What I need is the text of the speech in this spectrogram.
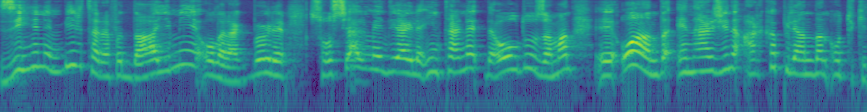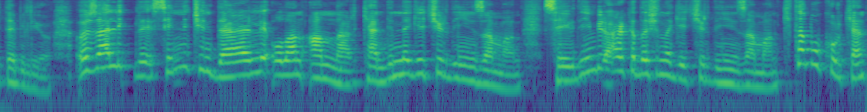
Zihninin bir tarafı daimi olarak böyle sosyal medyayla internetle olduğu zaman e, o anda enerjini arka plandan o tüketebiliyor. Özellikle senin için değerli olan anlar, kendinle geçirdiğin geçirdiğin zaman, sevdiğin bir arkadaşına geçirdiğin zaman, kitap okurken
